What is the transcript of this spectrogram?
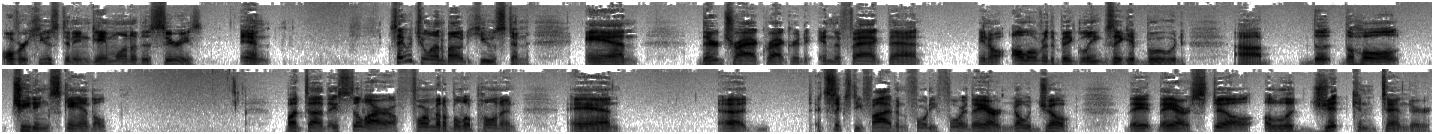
over Houston in Game One of this series. And say what you want about Houston and their track record in the fact that you know all over the big leagues they get booed, uh, the the whole cheating scandal but uh, they still are a formidable opponent. And uh, at 65 and 44, they are no joke. They they are still a legit contender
